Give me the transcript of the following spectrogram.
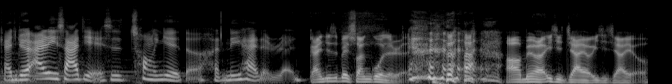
感觉艾丽莎姐也是创业的很厉害的人，感觉就是被拴过的人。好，没有了，一起加油，一起加油！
